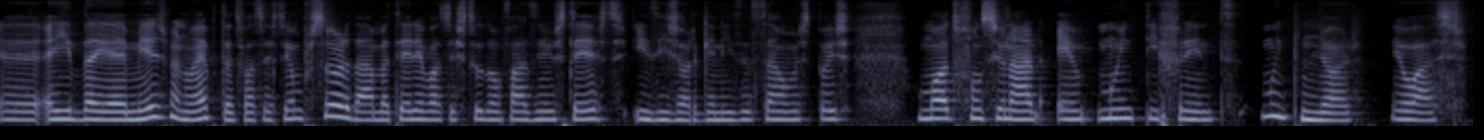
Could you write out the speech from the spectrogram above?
Uh, a ideia é a mesma, não é? Portanto, vocês têm um professor, dá a matéria, vocês estudam, fazem os testes, exige organização, mas depois o modo de funcionar é muito diferente, muito melhor, eu acho.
